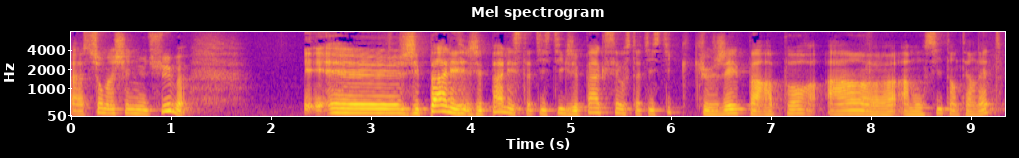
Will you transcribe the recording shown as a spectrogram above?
euh, sur ma chaîne YouTube, euh, j'ai pas les j'ai pas les statistiques, j'ai pas accès aux statistiques que j'ai par rapport à, euh, à, mon site internet.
